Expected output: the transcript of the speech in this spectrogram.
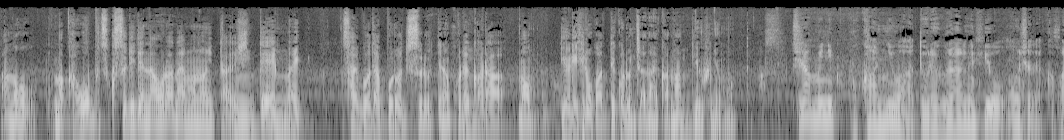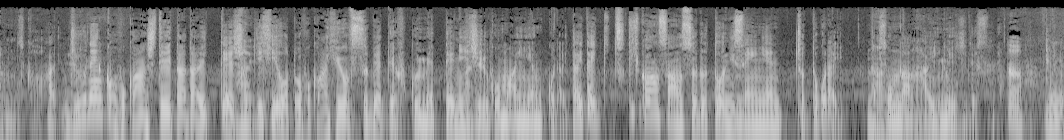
あのまあ、化合物、薬で治らないものに対して、うんうん、まあ細胞でアプローチするっていうのは、これから、まあ、より広がってくるんじゃないかなっていうふうに思ってます。ちなみに保管にはどれぐらいの費用、御社でかかるんですか、はい、10年間保管していただいて、初期費用と保管費用すべて含めて25万円くらい、大体月換算すると2000円ちょっとぐらい、うん、そんな、はい、イメージですね。だもう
